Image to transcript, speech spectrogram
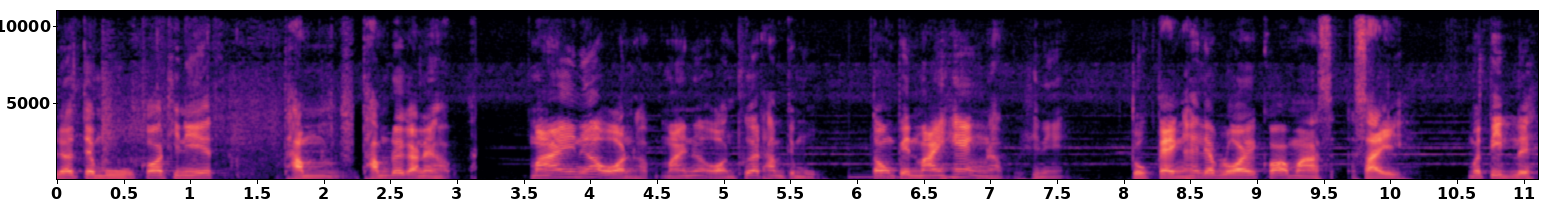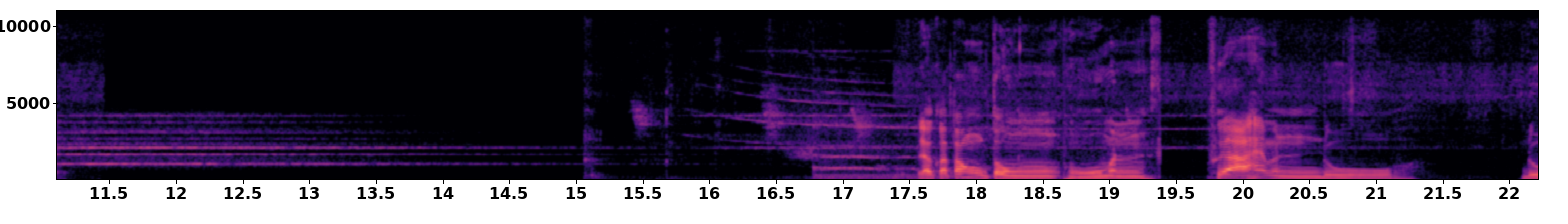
แล้วจมูกก็ทีนี้ทำทำด้วยกันเลยครับ ไม้เนื้ออ่อนครับ ไม้เนื้ออ่อนเพื่อทำจมูก ต้องเป็นไม้แห้งนะครับ ทีนี้ตกแต่งให้เรียบร้อยก็มาใส่มาติดเลย แล้วก็ต้องตรงหูมันเพื่อให้มันดูดู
